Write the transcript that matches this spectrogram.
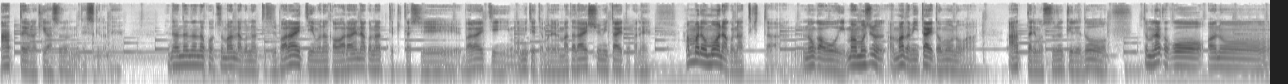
あったような気がするんですけどね。だんだんだんだんこうつまんなくなってきてバラエティーもなんか笑えなくなってきたしバラエティーも見ててもねまた来週見たいとかねあんまり思わなくなってきたのが多い。まあもちろんまだ見たいと思うのはあったりもするけれどでもなんかこうあの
